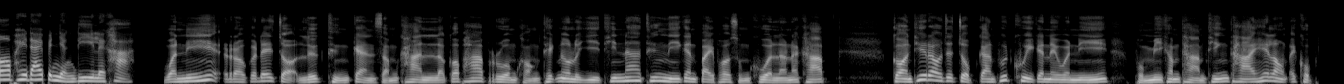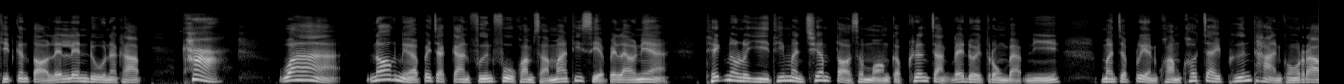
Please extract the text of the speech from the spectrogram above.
มอบให้ได้เป็นอย่างดีเลยค่ะ วันนี้เราก็ได้เจาะลึกถึงแก่นสำคัญ แล้วก็ภาพรวมของเทคโนโลยีที่น่าทึ่งนี้กันไปพอสมควรแล้วนะครับ ก่อนที่เราจะจบการพูดคุยกันในวันนี้ ผมมีคำถามทิ้งท้ายให้ลองไปขบคิดกันต่อเล่นๆดูนะครับ ค่ะ ว่านอกเหนือไปจากการฟื้นฟูความสามารถที่เสียไปแล้วเนี่ย เทคโนโลยีที่มันเชื่อมต่อสมองกับเครื่องจักรได้โดยตรงแบบนี้ มันจะเปลี่ยนความเข้าใจพื้นฐานของเรา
